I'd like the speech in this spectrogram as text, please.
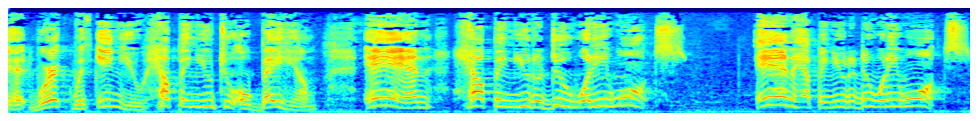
at work within you, helping you to obey Him and helping you to do what He wants. And helping you to do what He wants.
